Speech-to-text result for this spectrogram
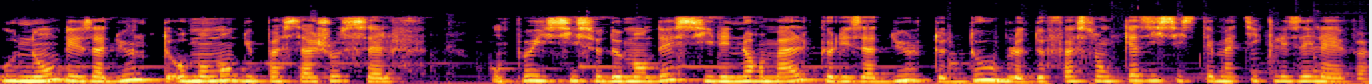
ou non des adultes au moment du passage au self. On peut ici se demander s'il est normal que les adultes doublent de façon quasi systématique les élèves.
